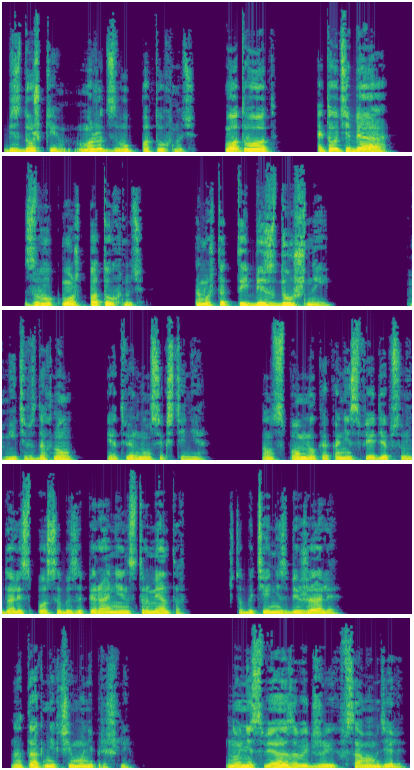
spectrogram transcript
Без душки может звук потухнуть. Вот-вот, это у тебя звук может потухнуть, потому что ты бездушный. Митя вздохнул и отвернулся к стене. Он вспомнил, как они с Федей обсуждали способы запирания инструментов, чтобы те не сбежали, но так ни к чему не пришли. Но не связывать же их в самом деле.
